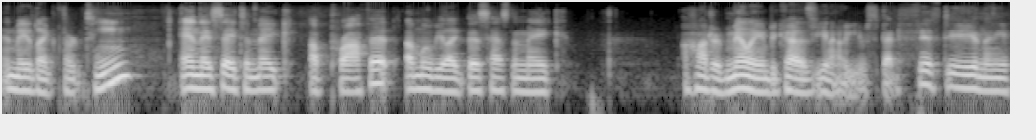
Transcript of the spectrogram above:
and made like 13. And they say to make a profit, a movie like this has to make 100 million because, you know, you've spent 50 and then you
